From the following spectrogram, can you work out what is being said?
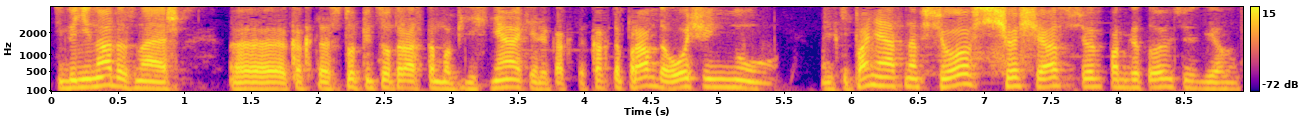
тебе не надо, знаешь, э, как-то сто пятьсот раз там объяснять или как-то, как-то, правда, очень, ну, они такие, понятно, все, все, сейчас, все подготовим, все сделаем.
